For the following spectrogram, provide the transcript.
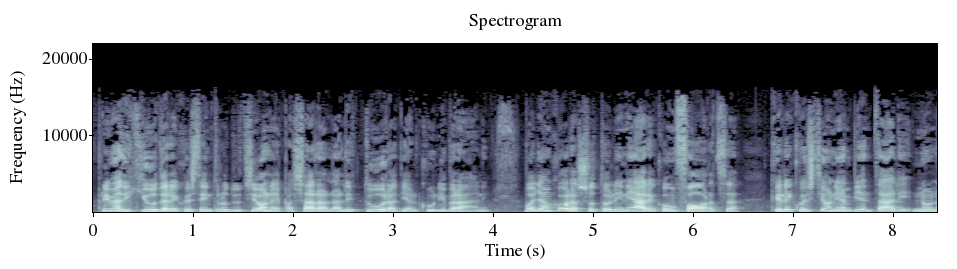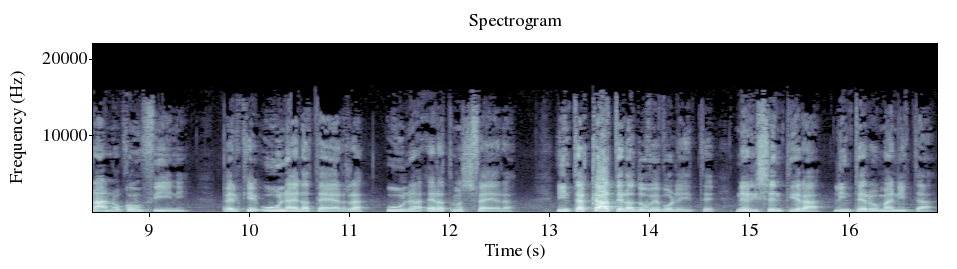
Prima di chiudere questa introduzione e passare alla lettura di alcuni brani, voglio ancora sottolineare con forza che le questioni ambientali non hanno confini, perché una è la terra, una è l'atmosfera. Intaccatela dove volete, ne risentirà l'intera umanità.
